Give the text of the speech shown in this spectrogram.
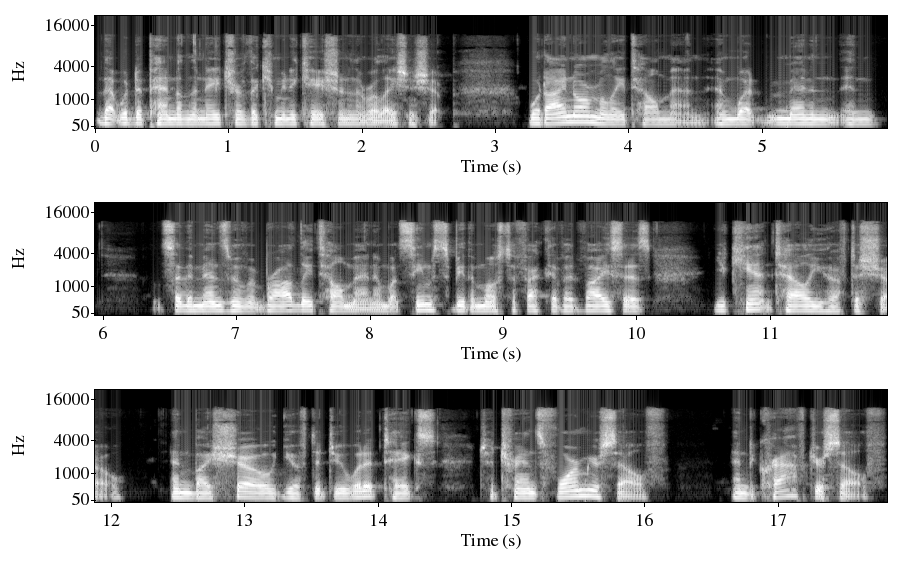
That would depend on the nature of the communication and the relationship. What I normally tell men and what men in, in say the men's movement broadly tell men and what seems to be the most effective advice is you can't tell you have to show. And by show you have to do what it takes to transform yourself and craft yourself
